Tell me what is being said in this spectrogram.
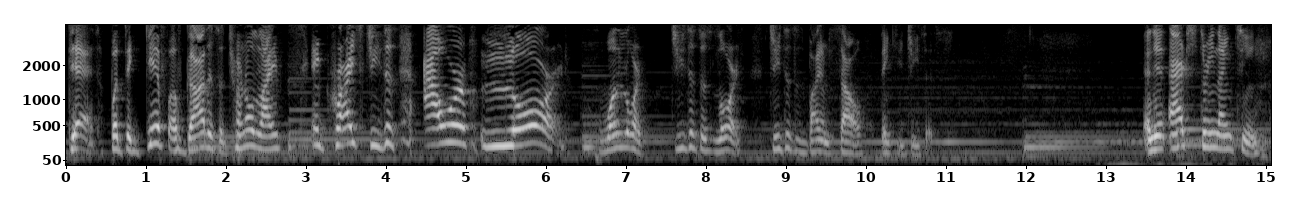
death, but the gift of God is eternal life in Christ Jesus our Lord. One Lord. Jesus is Lord. Jesus is by himself. Thank you Jesus. And then Acts 3:19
